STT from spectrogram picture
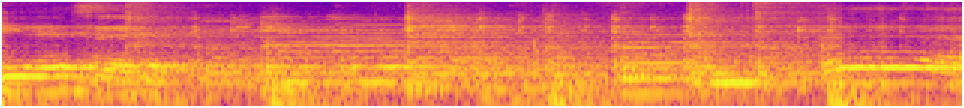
The BSA. Yeah.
